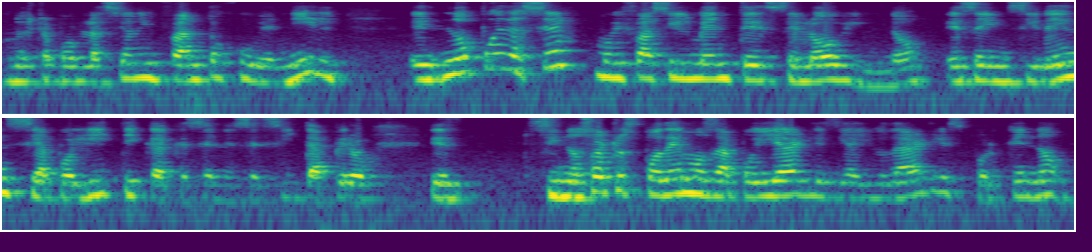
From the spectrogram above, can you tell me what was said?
nuestra población infanto-juvenil, eh, no puede hacer muy fácilmente ese lobbying, ¿no? Esa incidencia política que se necesita, pero eh, si nosotros podemos apoyarles y ayudarles, ¿por qué no?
